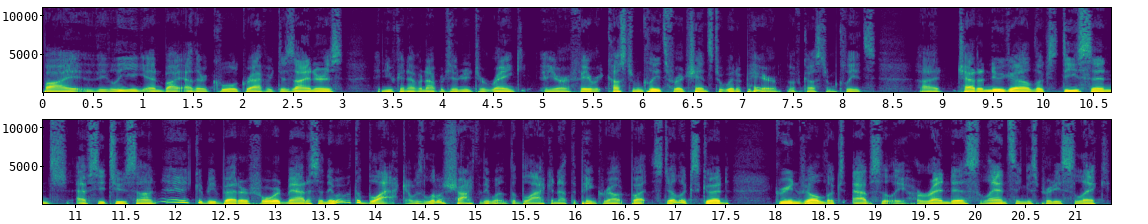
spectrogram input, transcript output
by the league and by other cool graphic designers. And you can have an opportunity to rank your favorite custom cleats for a chance to win a pair of custom cleats. Uh, Chattanooga looks decent. FC Tucson, eh, it could be better. Forward Madison, they went with the black. I was a little shocked that they went with the black and not the pink route, but still looks good. Greenville looks absolutely horrendous. Lansing is pretty slick.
